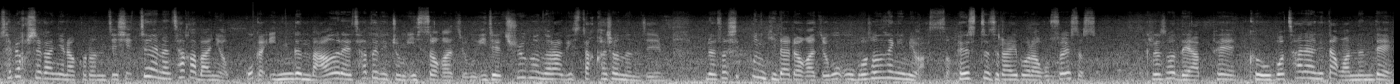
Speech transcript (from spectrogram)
새벽 시간이라 그런지 시트에는 차가 많이 없고 그러니까 인근 마을에 차들이 좀 있어가지고 이제 출근을 하기 시작하셨는지. 그래서 10분 기다려가지고 우버 선생님이 왔어. 베스트 드라이버라고 써있었어. 그래서 내 앞에 그 우버 차량이 딱 왔는데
